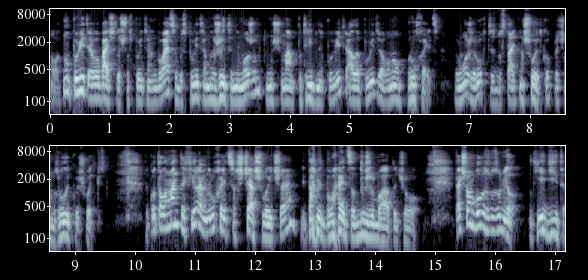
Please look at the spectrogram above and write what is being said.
От. Ну, повітря, ви бачили, що з повітрям відбувається. Без повітря ми жити не можемо, тому що нам потрібне повітря, але повітря воно рухається. І може рухатись достатньо швидко, причому з великою швидкістю. Так от елемент ефіра він рухається ще швидше, і там відбувається дуже багато чого. Так що вам було зрозуміло, от є діти.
